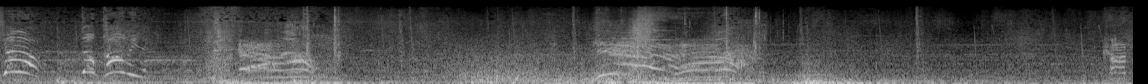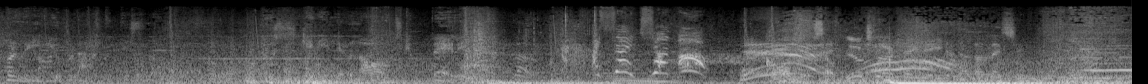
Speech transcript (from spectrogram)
Shut up! Don't call me that! Can't believe you've lasted this long. Those skinny little arms can barely lift a. I said shut up! Looks like they need another lesson.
